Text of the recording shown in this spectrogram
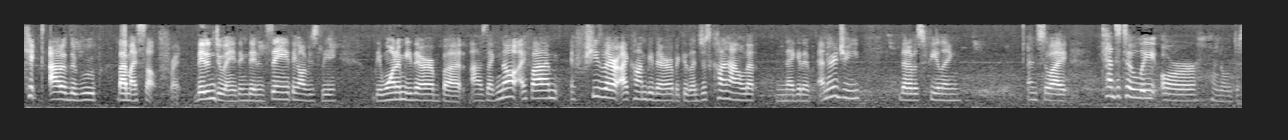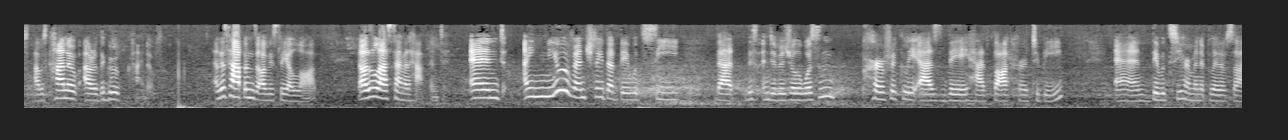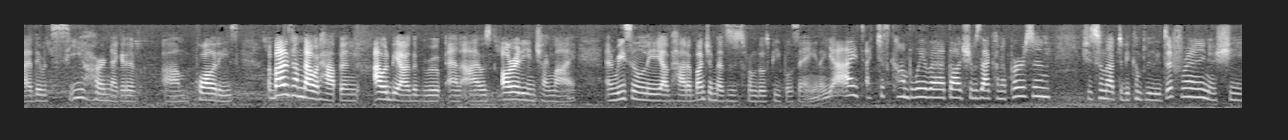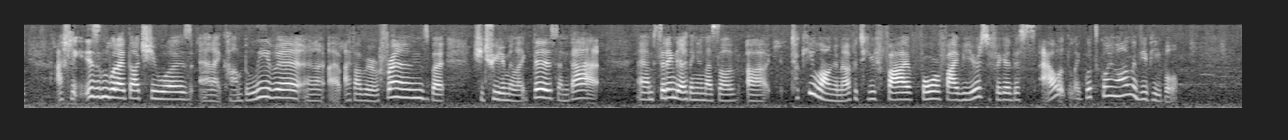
kicked out of the group by myself, right? They didn't do anything. They didn't say anything, obviously they wanted me there, but I was like, no, if I'm if she's there, I can't be there because I just can't handle that negative energy that I was feeling. And so I tentatively or you know, just I was kind of out of the group kind of. And this happens obviously a lot. That was the last time it happened. And I knew eventually that they would see that this individual wasn't perfectly as they had thought her to be. And they would see her manipulative side, they would see her negative um, qualities but by the time that would happen, I would be out of the group and I was already in Chiang Mai. And recently I've had a bunch of messages from those people saying, you know, yeah, I, I just can't believe that I thought she was that kind of person. She turned out to be completely different. You know, she actually isn't what I thought she was, and I can't believe it. And I, I thought we were friends, but she treated me like this and that. And I'm sitting there thinking to myself, uh, it took you long enough. It took you five, four or five years to figure this out. Like, what's going on with you people?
